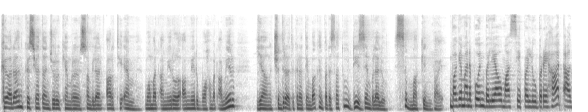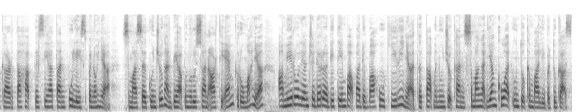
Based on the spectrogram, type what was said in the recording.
Keadaan kesihatan juru kamera 9 RTM Muhammad Amirul Amir Muhammad Amir yang cedera terkena tembakan pada 1 Disember lalu semakin baik. Bagaimanapun beliau masih perlu berehat agar tahap kesihatan pulih sepenuhnya. Semasa kunjungan pihak pengurusan RTM ke rumahnya, Amirul yang cedera ditembak pada bahu kirinya tetap menunjukkan semangat yang kuat untuk kembali bertugas.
